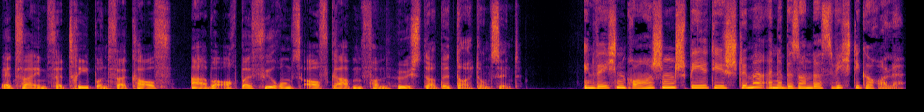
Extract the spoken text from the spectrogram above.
etwa in Vertrieb und Verkauf, aber auch bei Führungsaufgaben von höchster Bedeutung sind. In welchen Branchen spielt die Stimme eine besonders wichtige Rolle?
